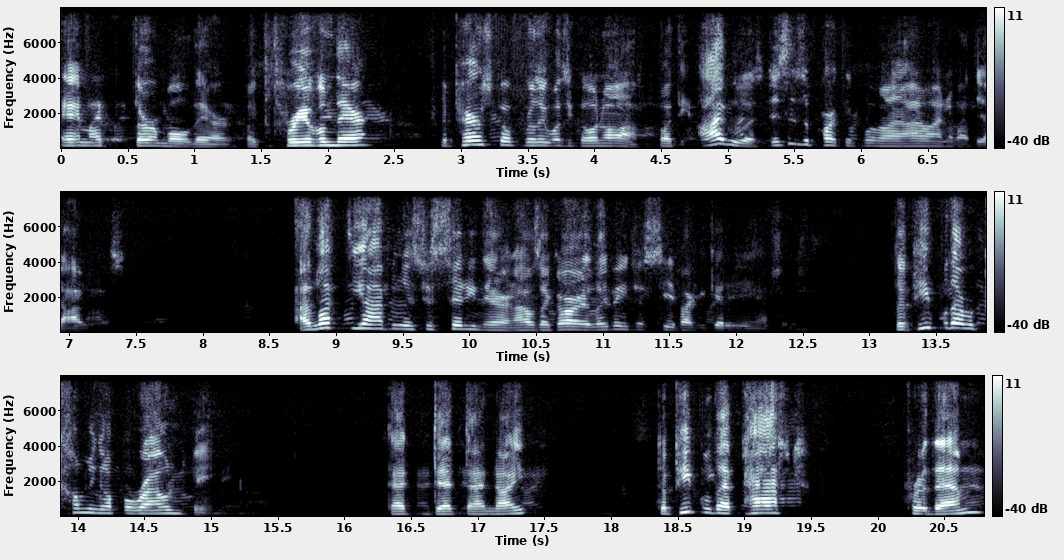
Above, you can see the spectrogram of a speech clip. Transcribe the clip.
and my thermal there, like three of them there the periscope really wasn't going off, but the Ovilus, this is the part that blew my mind about the Ovilus. I left the Ovilus just sitting there, and I was like, all right, let me just see if I could get any answers. The people that were coming up around me that, that, that night, the people that passed for them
